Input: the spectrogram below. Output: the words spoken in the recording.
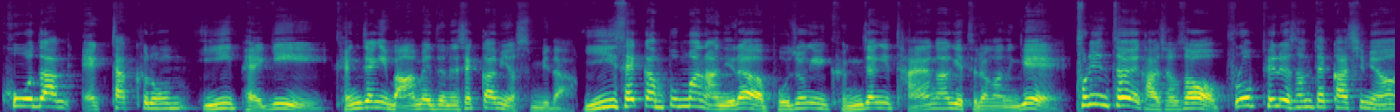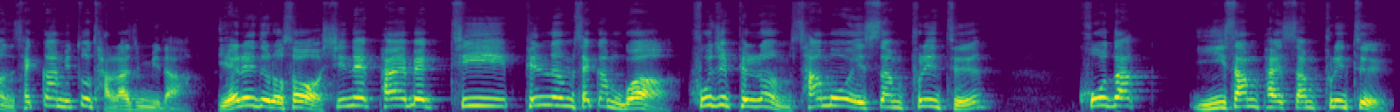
코닥 엑타크롬 E100이 굉장히 마음에 드는 색감이었습니다. 이 색감뿐만 아니라 보정이 굉장히 다양하게 들어가는 게 프린터에 가셔서 프로필을 선택하시면 색감이 또 달라집니다. 예를 들어서 시넥 800T 필름 색감과 후지 필름 3513 프린트, 코닥 2383 프린트,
